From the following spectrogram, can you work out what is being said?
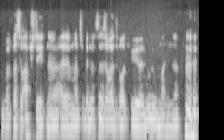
was so absteht, ne? Also manche benutzen das auch als Wort für Lulumann, ne?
